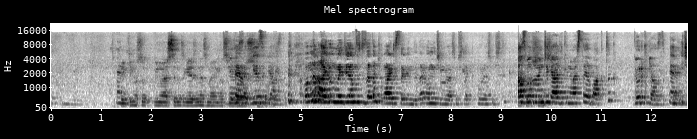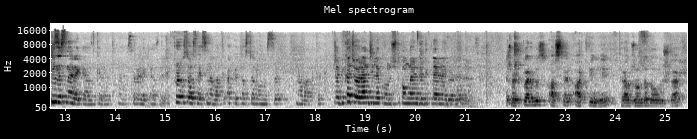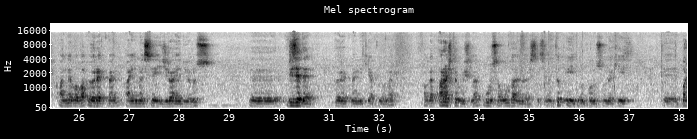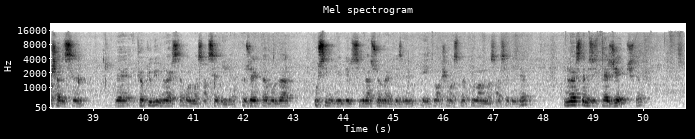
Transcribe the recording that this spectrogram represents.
Yani, Peki nasıl üniversitemizi gezdiniz mi? Nasıl Evet, buldunuz? gezip yazdık. Onlar ayrılmayacağımız için zaten çok ayrı sevindiler. Onun için uğraşmışlar, uğraşmıştık. Yazmadan önce geldik üniversiteye baktık. Görüp yazdık. Yani, içimize sinerek yazdık evet. evet severek yazdık. Evet. Profesör sayısına baktık, akreditasyon olmasına baktık. Ya birkaç öğrenciyle konuştuk onların dediklerine göre. Çocuklarımız aslen Artvinli, Trabzon'da doğmuşlar. Anne baba öğretmen, aynı mesleği icra ediyoruz. Ee, Rize'de öğretmenlik yapıyorlar. Fakat araştırmışlar, Bursa Uludağ Üniversitesi'nin tıp eğitimi konusundaki e, başarısı ve köklü bir üniversite olması hasebiyle, özellikle burada USİM gibi bir simülasyon merkezinin eğitim aşamasında kullanılması hasebiyle üniversitemizi tercih etmişler.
